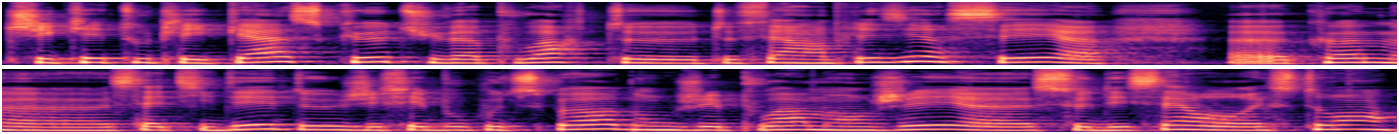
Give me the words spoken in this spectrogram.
checké toutes les cases que tu vas pouvoir te, te faire un plaisir. C'est comme cette idée de j'ai fait beaucoup de sport, donc je vais pouvoir manger ce dessert au restaurant.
